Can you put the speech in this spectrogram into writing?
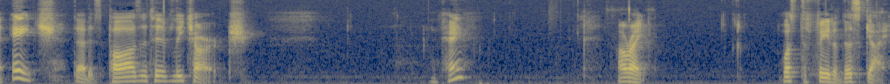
an H that is positively charged. Okay? All right. What's the fate of this guy?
